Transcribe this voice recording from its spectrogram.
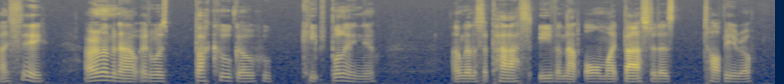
I see. I remember now. It was Bakugo who keeps bullying you. I'm gonna surpass even that all might bastard as top hero.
